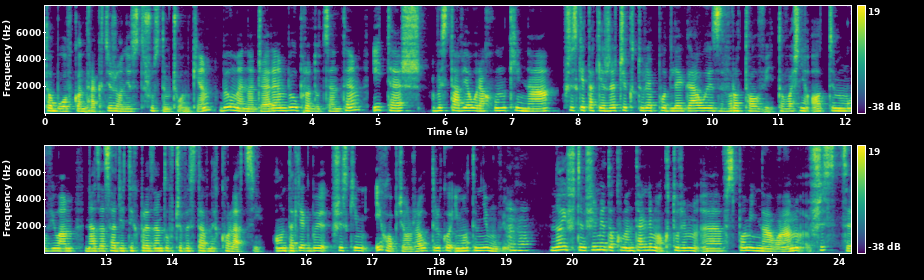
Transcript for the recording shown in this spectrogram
to było w kontrakcie, że on jest szóstym członkiem. Był menadżerem, był producentem i też wystawiał rachunki na wszystkie takie rzeczy, które podlegały zwrotowi. To właśnie o tym mówiłam na zasadzie tych prezentów czy wystawnych kolacji. On tak jakby wszystkim ich obciążał, tylko im o tym nie mówił. Mhm. No i w tym filmie dokumentalnym, o którym e, wspominałam, wszyscy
